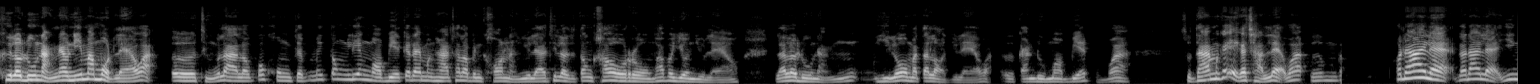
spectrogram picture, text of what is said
คือเราดูหนังแนวนี้มาหมดแล้วอะ่ะเออถึงเวลาเราก็คงจะไม่ต้องเลี่ยงมอเบียก็ได้มั้งฮะถ้าเราเป็นคอหนังอยู่แล้ว ที่เราจะต้องเข้าโรงภาพยนตร์อยู่แล้ว แล้วเราดูหนังฮีโร่มาตลอดอยู่แล้วอะ่ะเออการดูมอเบียผมว่าสุดท้ายมันก็เอกฉันแหละว่าเออมันก็ ก็ได้แหละ ก็ได้แหละ ยิ่ง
